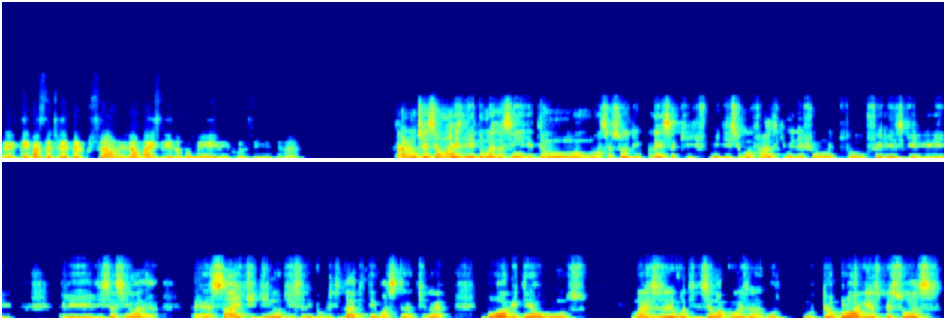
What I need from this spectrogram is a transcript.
ele tem bastante repercussão, né? Ele é o mais lido do meio, inclusive, né? Cara, não sei se é o mais lido, mas assim, tem um, um assessor de imprensa que me disse uma frase que me deixou muito feliz, que ele, ele, ele disse assim, olha, é, site de notícias de publicidade tem bastante, né? Blog tem alguns, mas eu vou te dizer uma coisa: o, o teu blog, as pessoas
